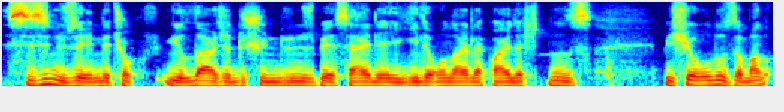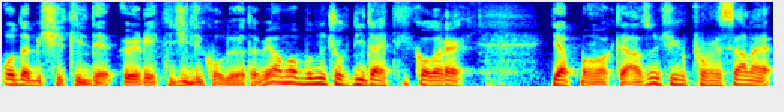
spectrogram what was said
sizin üzerinde çok yıllarca düşündüğünüz bir eserle ilgili onlarla paylaştığınız bir şey olduğu zaman o da bir şekilde öğreticilik oluyor tabii. Ama bunu çok didaktik olarak yapmamak lazım. Çünkü profesyonel,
